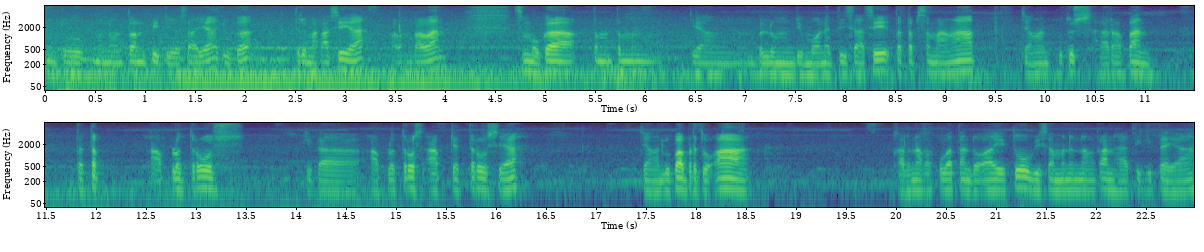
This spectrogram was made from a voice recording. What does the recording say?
untuk menonton video saya juga. Terima kasih ya kawan-kawan. Semoga teman-teman yang belum dimonetisasi tetap semangat jangan putus harapan. Tetap upload terus kita upload terus update terus ya. Jangan lupa berdoa karena kekuatan doa itu bisa menenangkan hati kita ya.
